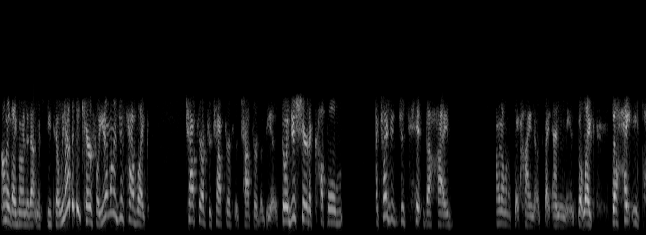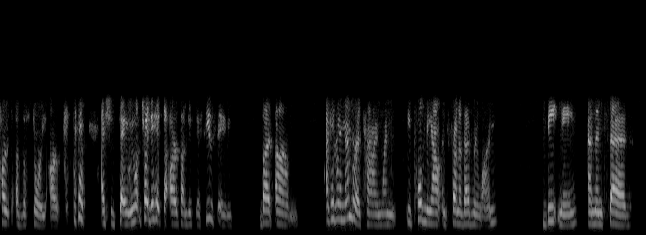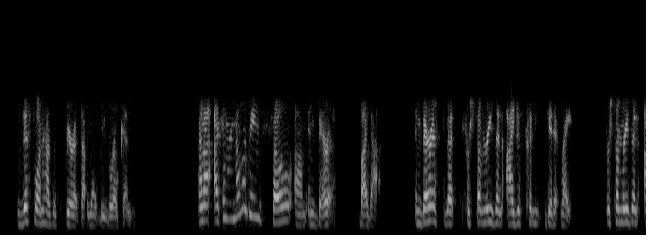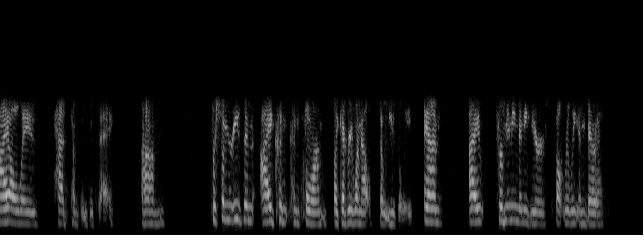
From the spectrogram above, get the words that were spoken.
I don't think I go into that much detail. We have to be careful. You don't want to just have like chapter after chapter after chapter of abuse. So I just shared a couple. I tried to just hit the high. I don't want to say high notes by any means, but like the heightened part of the story arc, I should say. We tried to hit the arc on just a few things, but um, I can remember a time when he pulled me out in front of everyone, beat me, and then said, This one has a spirit that won't be broken. And I, I can remember being so um, embarrassed by that. Embarrassed that for some reason I just couldn't get it right. For some reason, I always had something to say. Um, for some reason, I couldn't conform like everyone else so easily. And I for many, many years, felt really embarrassed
